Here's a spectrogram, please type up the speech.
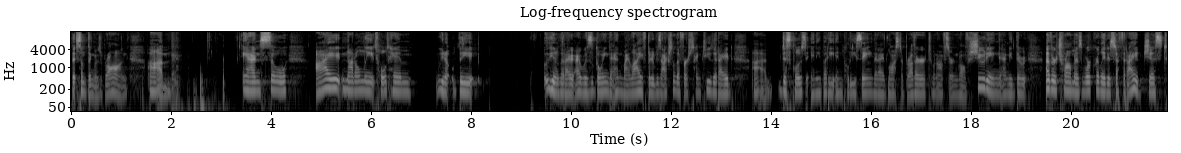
that something was wrong. Um, and so I not only told him, you know, the you know that I, I, was going to end my life but it was actually the first time too that i had uh, disclosed to anybody in policing that i had lost a brother to an officer involved shooting. I mean there were other traumas work related stuff that i had just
